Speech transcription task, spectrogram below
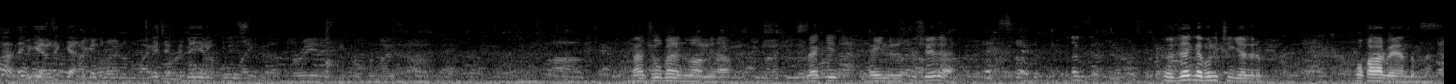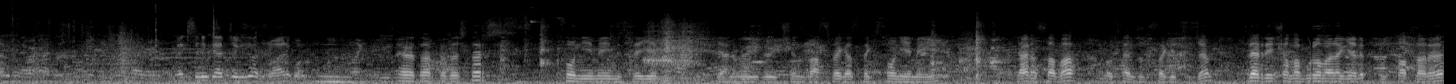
zaten gezdik yani. Geçen bir de yedik. Ben çok beğendim abi ya. Belki peynirlisi şey de. Bu da güzel. Özellikle bunun için gelirim. O kadar beğendim ben. Tercih güzeldir. O ayrı konu. Evet arkadaşlar son yemeğimizi de yedik. Yani bu video için Las Vegas'taki son yemeğim. Yarın sabah Los Angeles'a geçeceğim. Sizler de inşallah buralara gelip bu tatları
